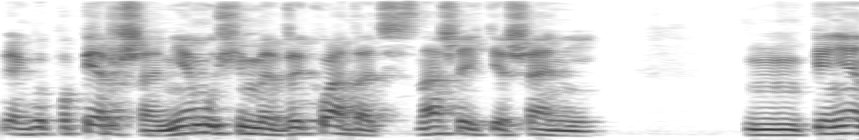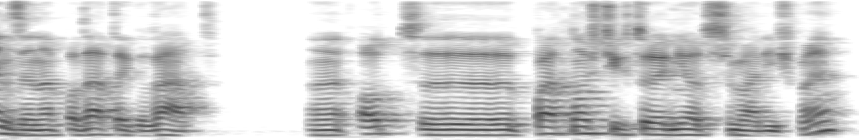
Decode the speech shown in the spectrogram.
jakby po pierwsze, nie musimy wykładać z naszej kieszeni mm, pieniędzy na podatek VAT e, od płatności, które nie otrzymaliśmy,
